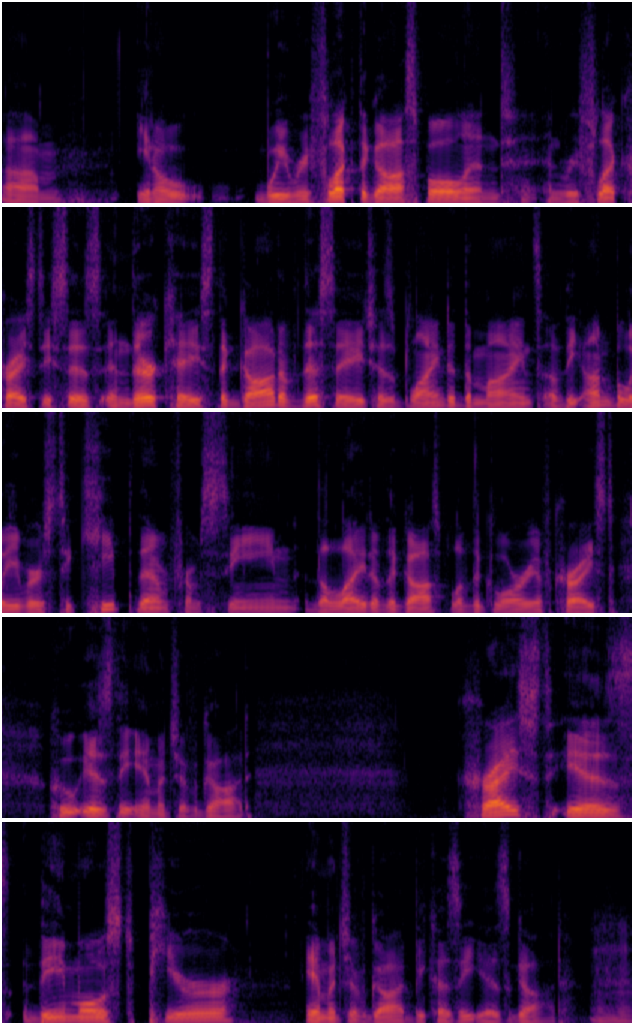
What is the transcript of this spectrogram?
um, you know, we reflect the gospel and, and reflect Christ. He says, In their case, the God of this age has blinded the minds of the unbelievers to keep them from seeing the light of the gospel of the glory of Christ, who is the image of God. Christ is the most pure image of God because he is God. hmm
